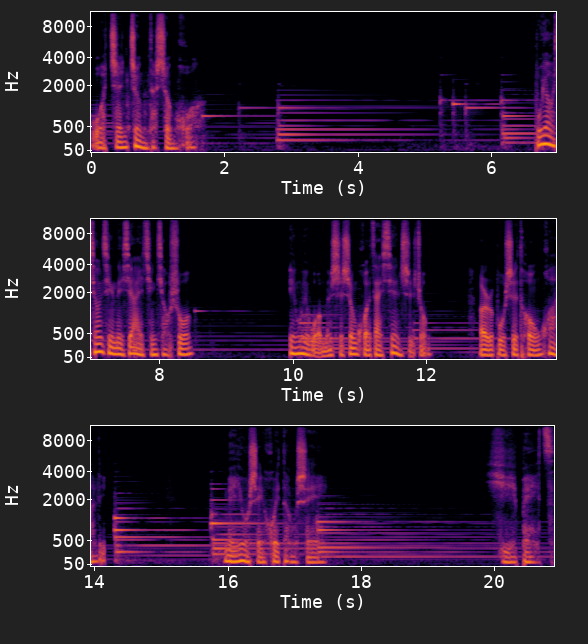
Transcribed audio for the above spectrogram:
我真正的生活。不要相信那些爱情小说，因为我们是生活在现实中，而不是童话里。没有谁会等谁一辈子。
